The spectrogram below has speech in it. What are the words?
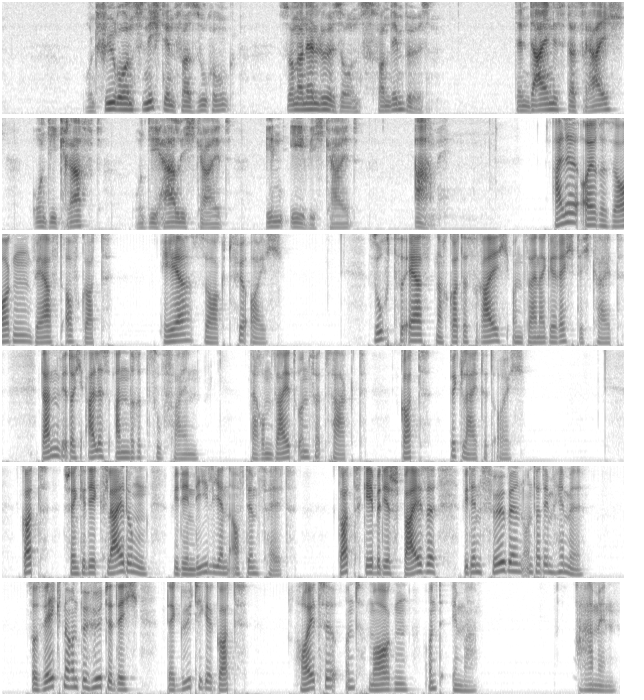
Und führe uns nicht in Versuchung, sondern erlöse uns von dem Bösen. Denn dein ist das Reich und die Kraft und die Herrlichkeit in Ewigkeit. Amen. Alle eure Sorgen werft auf Gott, er sorgt für euch. Sucht zuerst nach Gottes Reich und seiner Gerechtigkeit, dann wird euch alles andere zufallen. Darum seid unverzagt, Gott begleitet euch. Gott schenke dir Kleidung wie den Lilien auf dem Feld. Gott gebe dir Speise wie den Vögeln unter dem Himmel. So segne und behüte dich der gütige Gott, heute und morgen und immer. Amen.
